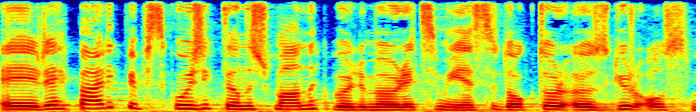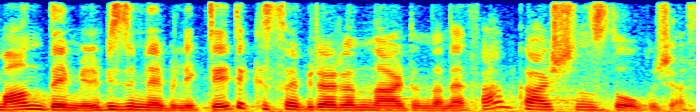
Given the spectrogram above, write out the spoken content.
Ee, Rehberlik ve Psikolojik Danışmanlık Bölümü öğretim üyesi Doktor Özgür Osman Demir bizimle birlikteydi. Kısa bir aranın ardından efendim karşınızda olacağız.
